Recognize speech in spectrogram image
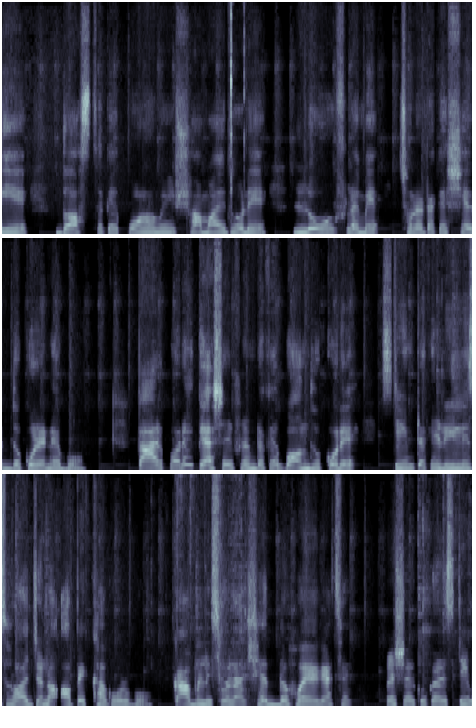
দিয়ে 10 থেকে পনেরো মিনিট সময় ধরে লো ফ্লেমে ছোলাটাকে সেদ্ধ করে নেব তারপরে গ্যাসের ফ্লেমটাকে বন্ধ করে স্টিমটাকে রিলিজ হওয়ার জন্য অপেক্ষা করব। কাবুলি ছোলা সেদ্ধ হয়ে গেছে প্রেশার কুকারের স্টিম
